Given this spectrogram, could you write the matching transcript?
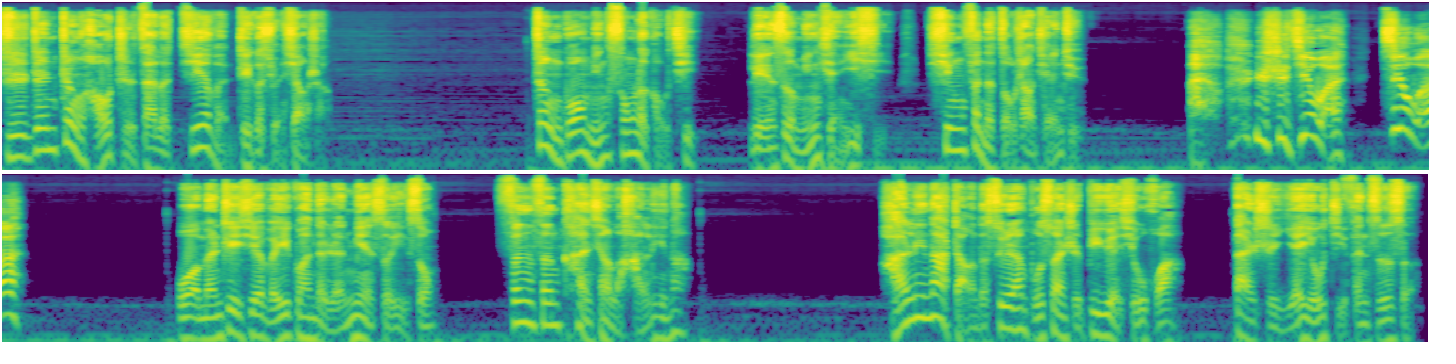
指针正好指在了接吻这个选项上。郑光明松了口气，脸色明显一喜，兴奋的走上前去：“哎呀，是接吻，接吻！”我们这些围观的人面色一松，纷纷看向了韩丽娜。韩丽娜长得虽然不算是闭月羞花，但是也有几分姿色，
